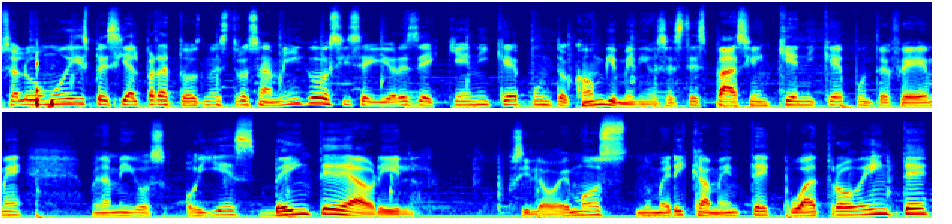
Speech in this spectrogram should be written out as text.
Un saludo muy especial para todos nuestros amigos y seguidores de quienique.com. Bienvenidos a este espacio en quienique.fm. Bueno amigos, hoy es 20 de abril si lo vemos numéricamente 420,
